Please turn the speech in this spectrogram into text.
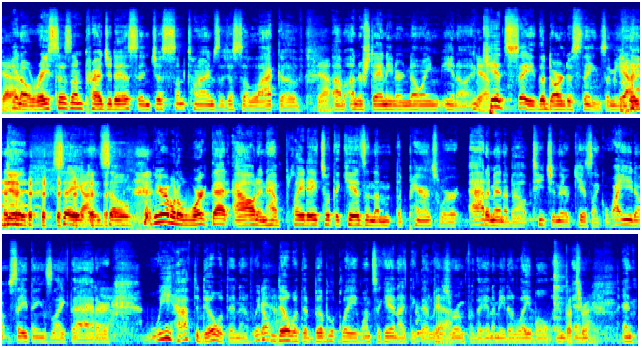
Yeah. you know racism, prejudice, and just sometimes just a lack of um, understanding or knowing, you know. And kids say the darndest things. I mean, they do say, and so we were able to work that out and have play dates with the kids, and the, the parents were adamant about teaching their kids like why you don't say things like that, or we have to deal with it, and if we don't deal with it biblically, once again, I think that leaves room for the enemy to label and and, right. and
